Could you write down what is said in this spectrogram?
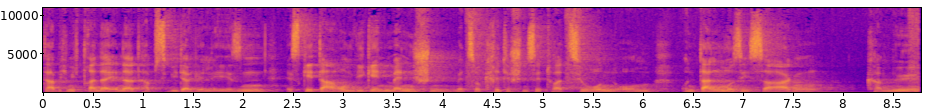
Da habe ich mich dran erinnert, habe es wieder gelesen. Es geht darum, wie gehen Menschen mit so kritischen Situationen um. Und dann muss ich sagen, Camus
